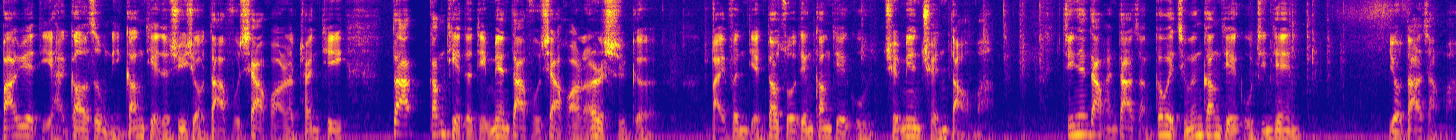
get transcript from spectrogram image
八月底还告诉你，钢铁的需求大幅下滑了 twenty，大钢铁的底面大幅下滑了二十个百分点，到昨天钢铁股全面全倒嘛。今天大盘大涨，各位，请问钢铁股今天有大涨吗？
